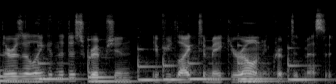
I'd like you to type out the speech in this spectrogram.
There is a link in the description if you'd like to make your own encrypted message.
